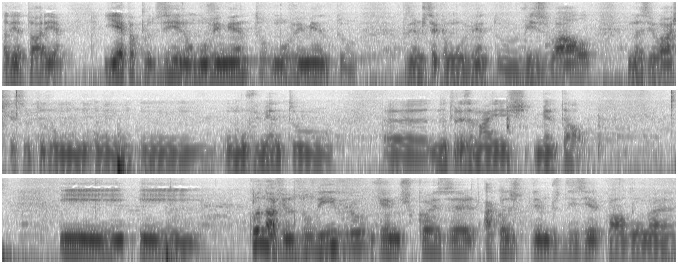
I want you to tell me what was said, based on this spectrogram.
aleatória e é para produzir um movimento, um movimento podemos dizer que é um movimento visual, mas eu acho que é sobretudo um, um, um, um movimento uh, de natureza mais mental. E, e, quando nós vemos o livro, vemos coisas, há coisas que podemos dizer com alguma,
